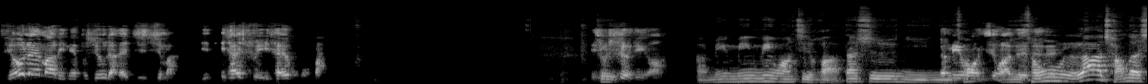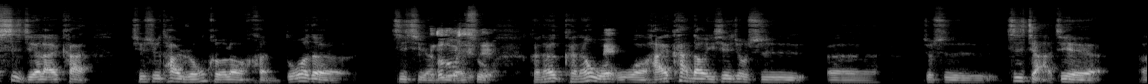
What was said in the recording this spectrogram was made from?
，Z O 莱玛里面不是有两台机器嘛？一一台水，一台火嘛？一种设定啊。啊，冥冥冥王计划，但是你你从你从拉长的细节来看，其实它融合了很多的机器人的元素。可能可能我我还看到一些就是呃就是机甲界呃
